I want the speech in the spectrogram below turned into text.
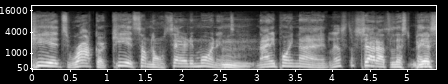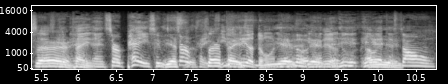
Kids Rock or Kids something on Saturday mornings, ninety point nine. Lester Shout out to Lester Pace. Mm. Yes, sir. And, and, and Sir Pace, he was Yes, Sir sir, Pace. Sir He's still doing Yeah, it. And look, yeah, and, yeah. and he, he Oh, had yeah. this song.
